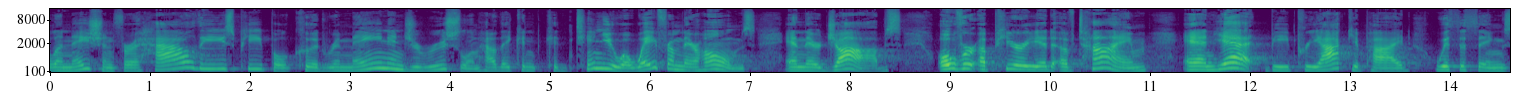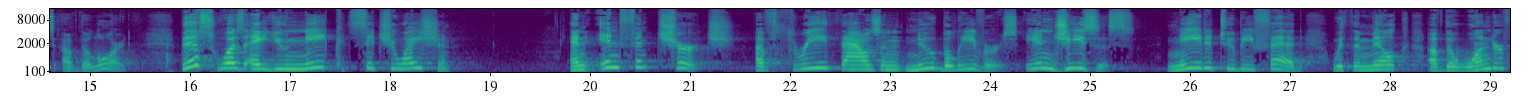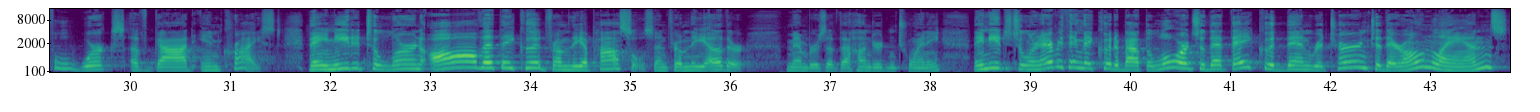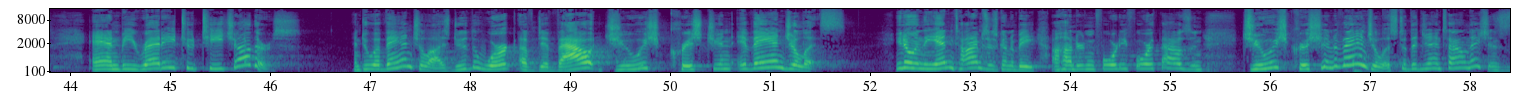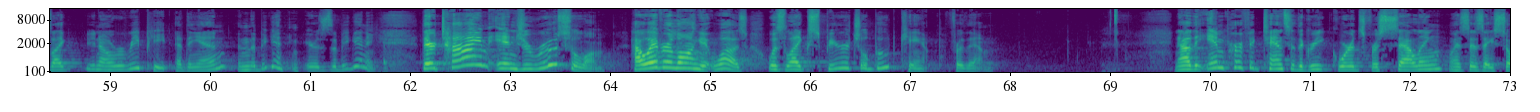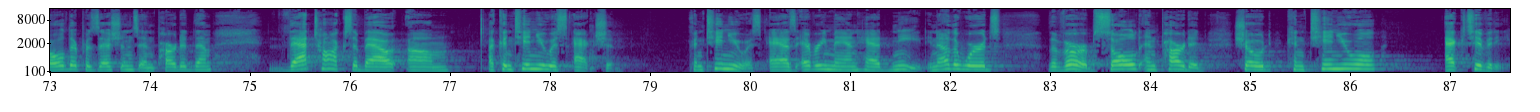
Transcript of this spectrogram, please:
explanation for how these people could remain in Jerusalem, how they can continue away from their homes and their jobs over a period of time and yet be preoccupied with the things of the Lord. This was a unique situation. An infant church of 3,000 new believers in Jesus needed to be fed with the milk of the wonderful works of God in Christ. They needed to learn all that they could from the apostles and from the other members of the 120. They needed to learn everything they could about the Lord so that they could then return to their own lands and be ready to teach others and to evangelize, do the work of devout Jewish Christian evangelists. You know, in the end times, there's going to be 144,000 Jewish Christian evangelists to the Gentile nations. It's like, you know, a repeat at the end and the beginning. Here's the beginning. Their time in Jerusalem, however long it was, was like spiritual boot camp for them. Now, the imperfect tense of the Greek words for selling, when it says they sold their possessions and parted them, that talks about um, a continuous action continuous, as every man had need. In other words, the verb sold and parted showed continual activity.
